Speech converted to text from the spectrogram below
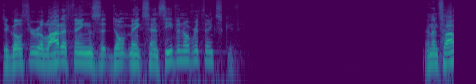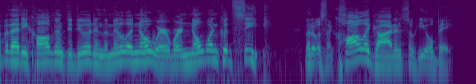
to go through a lot of things that don't make sense, even over Thanksgiving. And on top of that, He called him to do it in the middle of nowhere where no one could see but it was the call of God, and so he obeyed.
